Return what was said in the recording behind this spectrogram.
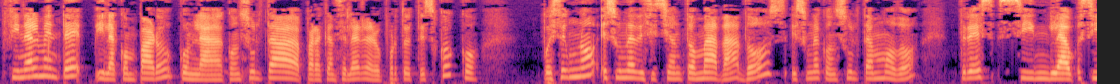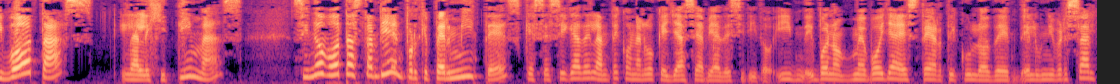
finalmente, y la comparo con la consulta para cancelar el aeropuerto de Texcoco, pues uno es una decisión tomada, dos es una consulta a modo, tres si, votas la legitimas, si no votas también, porque permites que se siga adelante con algo que ya se había decidido. Y, y bueno, me voy a este artículo de El Universal.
